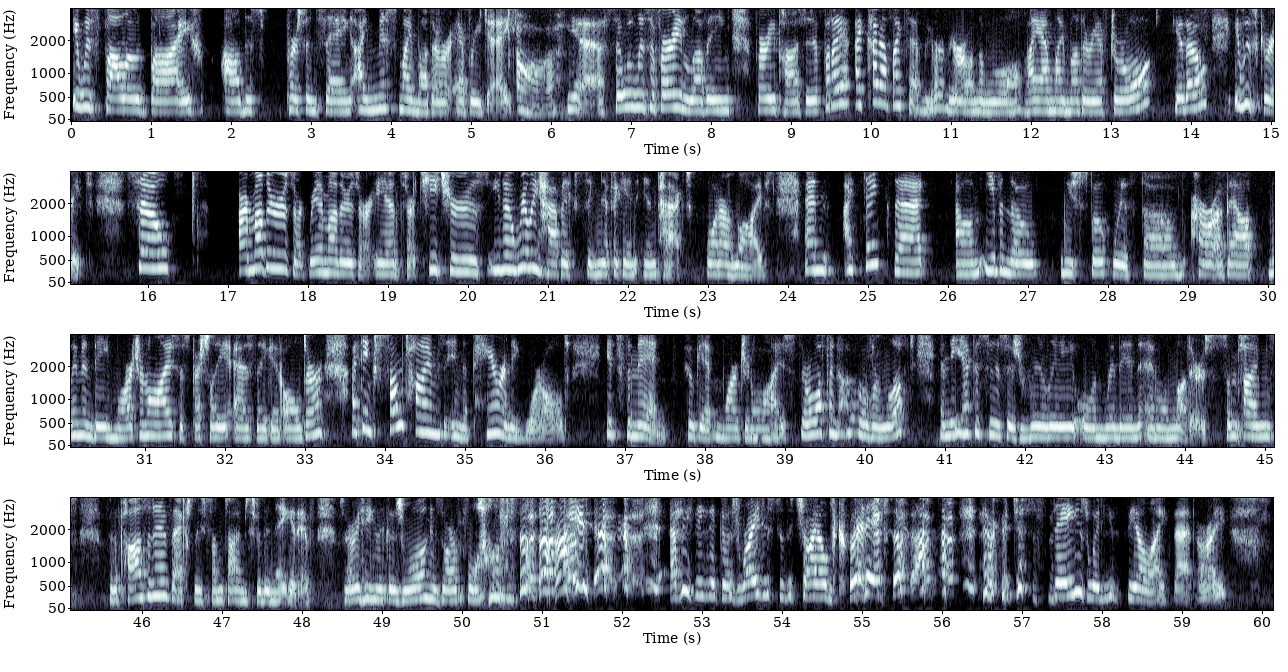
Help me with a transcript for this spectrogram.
It was followed by uh, this person saying, I miss my mother every day. Aww. Yeah, so it was a very loving, very positive, but I, I kind of like that mirror, mirror on the wall. I am my mother after all, you know? It was great. So, our mothers, our grandmothers, our aunts, our teachers, you know, really have a significant impact on our lives. And I think that um, even though we spoke with um, her about women being marginalized, especially as they get older, I think sometimes in the parenting world, it's the men who get marginalized. They're often overlooked, and the emphasis is really on women and on mothers. Sometimes for the positive, actually, sometimes for the negative. So everything that goes wrong is our fault. Everything that goes right is to the child's credit. there are just days when you feel like that, all right?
